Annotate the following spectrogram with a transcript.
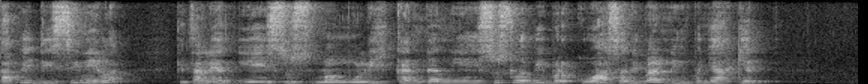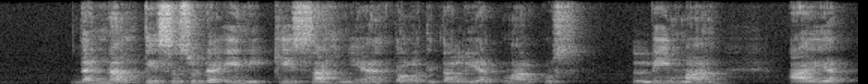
Tapi di sinilah kita lihat Yesus memulihkan dan Yesus lebih berkuasa dibanding penyakit. Dan nanti sesudah ini kisahnya, kalau kita lihat Markus 5 ayat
